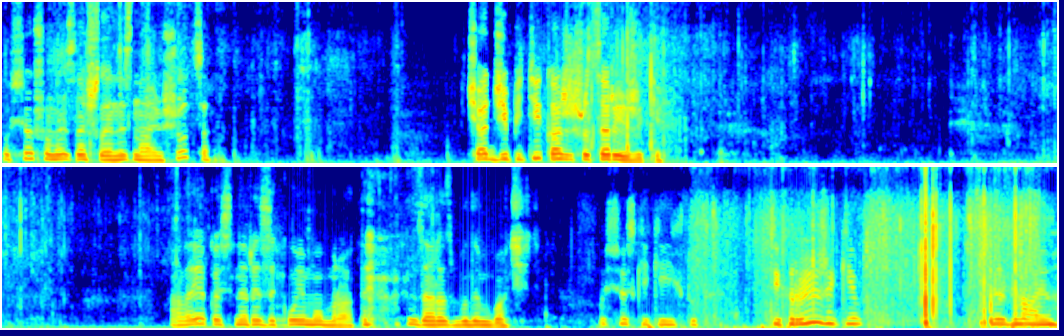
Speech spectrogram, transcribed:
Ось, що ми знайшли. Не знаю, що це. Чат GPT каже, що це рижики. Але якось не ризикуємо брати. Зараз будемо бачити. Ось скільки їх тут. Цих рижиків. Не знаю.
